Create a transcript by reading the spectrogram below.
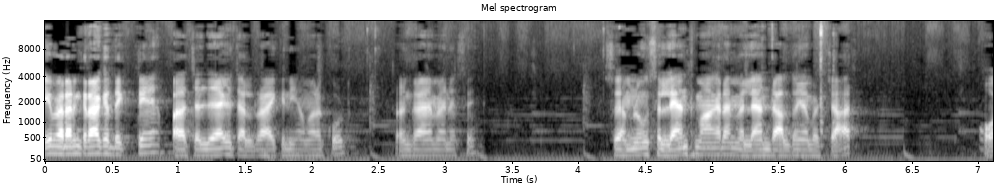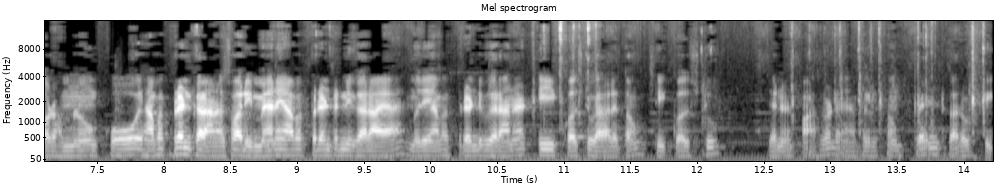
एक बार रन करा के देखते हैं, पता चल जाएगा चल रहा है कि नहीं हमारा कोड रन कराया मैंने से सो हम लोगों से लेंथ मांग रहा है, मैं लेंथ डालता हूँ यहाँ पर चार। और हम लोगों को यहाँ पर प्रिंट कराना है। सॉरी मैंने यहाँ पर प्रिंट नहीं कराया है। मुझे यहाँ पर प्रिंट भी कराना है। टी इक्वल्स टू करा लेता हूँ। T equals to generate password यहाँ पर लिखता हूँ प्रिंट करो टी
